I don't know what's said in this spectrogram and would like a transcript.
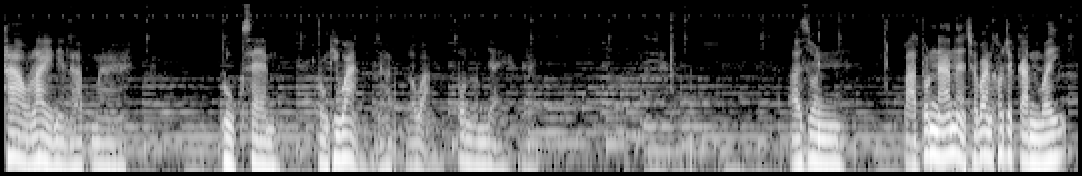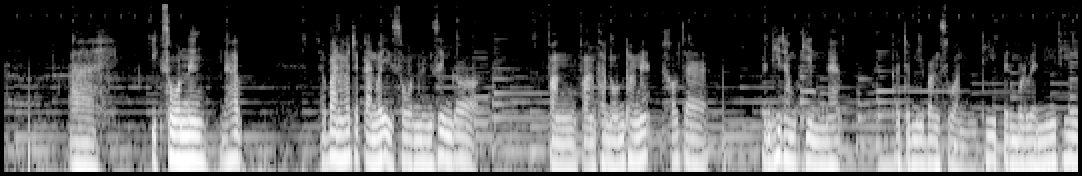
ข้าวไร่เนี่ยนะครับมาปลูกแซมตรงที่ว่างนะครับ ระหว่างต้นลำไยนะครับส่วนป่าต้นน้ำเนี่ยชาวบ้านเขาจะกันไว้ออีกโซนหนึ่งนะครับ ชาวบ้านเขาจะกันไว้อีกโซนหนึ่งซึ่งก็ฝั่งฝั่งถนนทางนี้เขาจะเป็นที่ทำกินนะครับ ก็จะมีบางส่วนที่เป็นบริเวณนี้ที่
